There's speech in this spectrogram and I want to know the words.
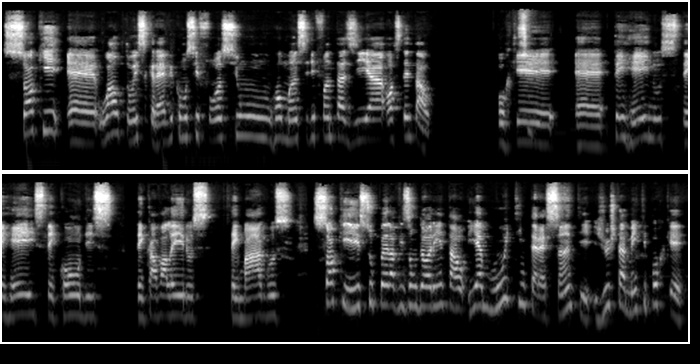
só que é, o autor escreve como se fosse um romance de fantasia ocidental. Porque é, tem reinos, tem reis, tem condes, tem cavaleiros, tem magos, só que isso pela visão do oriental. E é muito interessante justamente porque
